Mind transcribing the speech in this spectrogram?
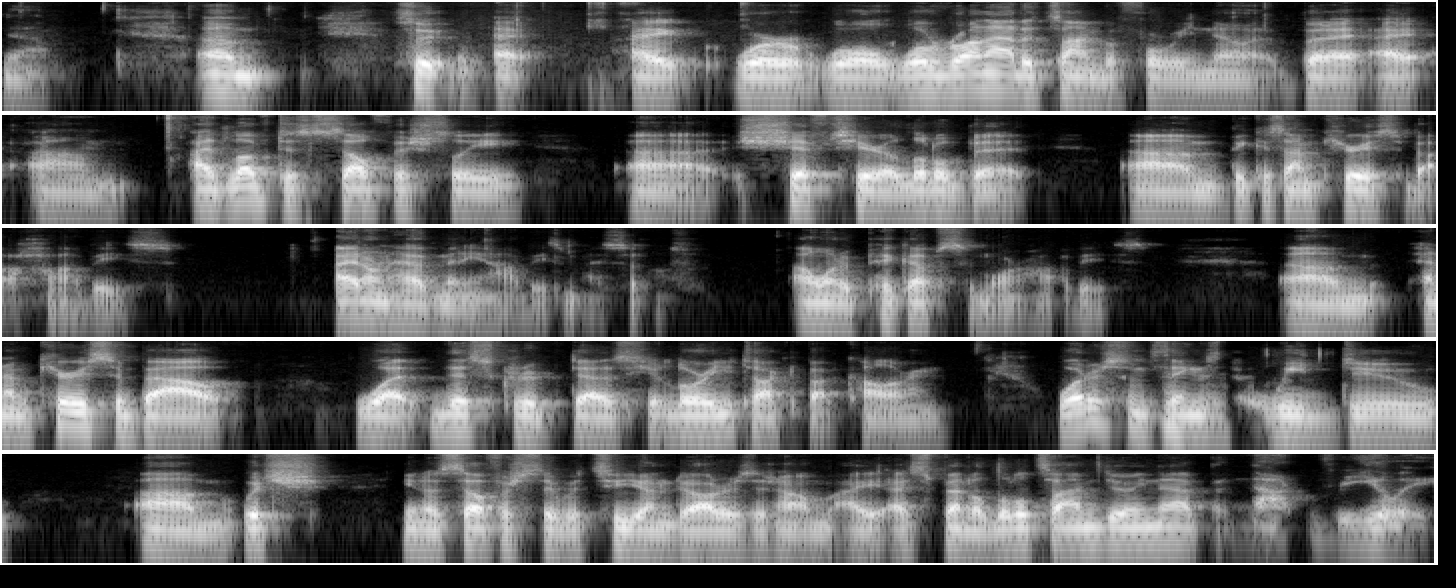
Yeah. Um, so I, I we're, we'll we'll run out of time before we know it, but I, I um, I'd love to selfishly uh, shift here a little bit um, because I'm curious about hobbies. I don't have many hobbies myself. I want to pick up some more hobbies, um, and I'm curious about what this group does here. Laura, you talked about coloring. What are some things mm-hmm. that we do, um, which you know, selfishly with two young daughters at home, I, I spend a little time doing that, but not really.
